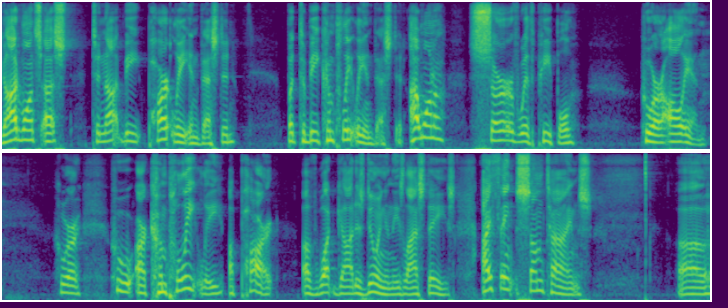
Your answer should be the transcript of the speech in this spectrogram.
God wants us to not be partly invested, but to be completely invested. I want to serve with people who are all in, who are who are completely a part of what God is doing in these last days. I think sometimes uh,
